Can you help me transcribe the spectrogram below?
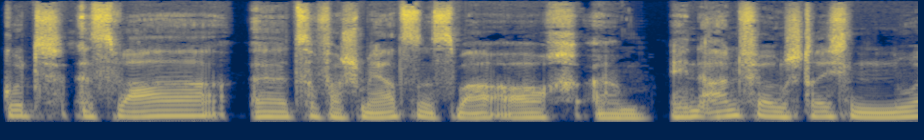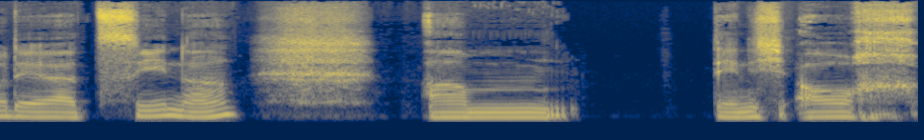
gut, es war äh, zu verschmerzen, es war auch ähm, in Anführungsstrichen nur der Zehner, ähm, den ich auch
